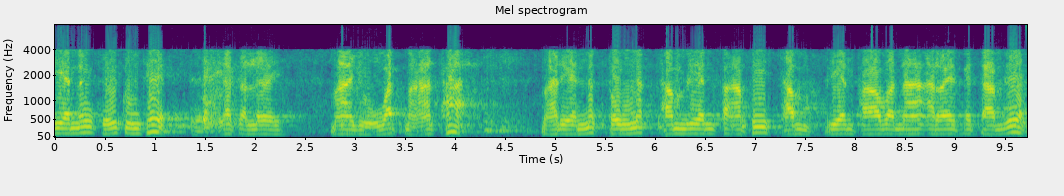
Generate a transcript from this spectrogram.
เรียนหนังสือกรุงเทพแล้วก็เลย มาอยู่วัดมหาธาตุมาเรียนนักตรงนักธรรมเรียนพระอภิธรรม เรียนภาวนาอะไรไปตามเรื่อง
